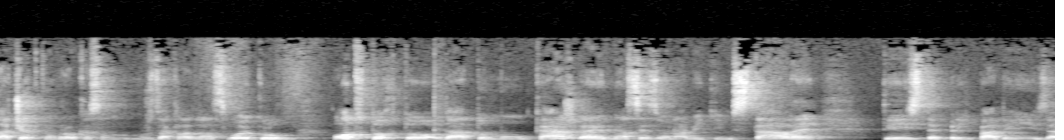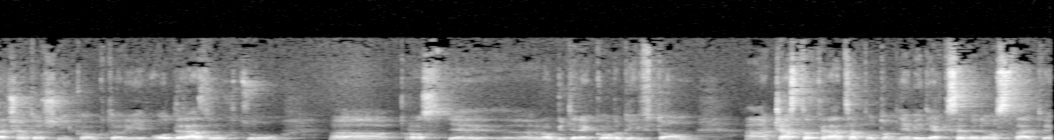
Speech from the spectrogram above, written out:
začiatkom roka som už zakladal svoj klub. Od tohto dátumu každá jedna sezóna vidím stále tie isté prípady začiatočníkov, ktorí odrazu chcú proste robiť rekordy v tom, a častokrát sa potom nevedia k sebe dostať e,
